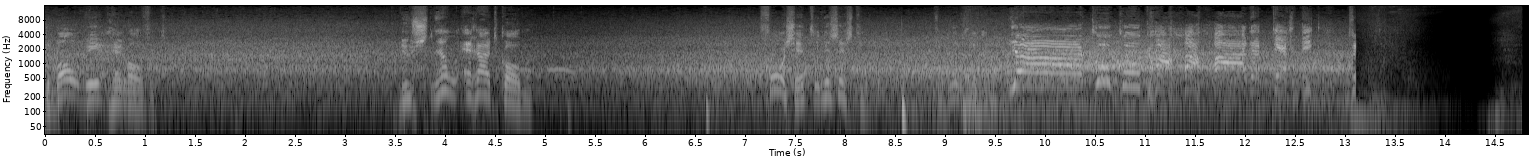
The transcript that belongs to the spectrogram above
De bal weer heroverd. Nu snel eruit komen. Voorzet in de 16.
